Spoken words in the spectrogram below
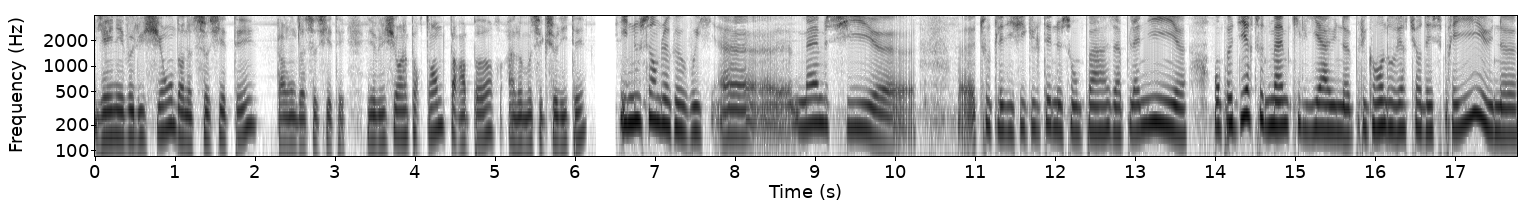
il y a une évolution dans notre société, parlons de la société, une évolution importante par rapport à l'homosexualité? Il nous semble que oui, euh, même si euh, euh, toutes les difficultés ne sont pas aplanies. On peut dire tout de même qu'il y a une plus grande ouverture d'esprit, une,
